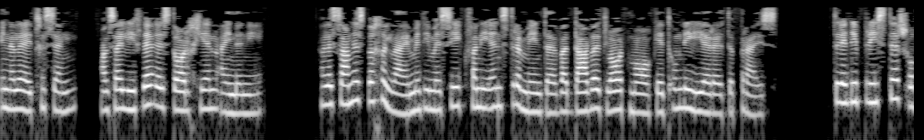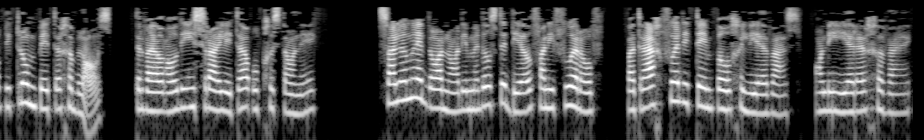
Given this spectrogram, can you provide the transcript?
en hulle het gesing, aan sy liefde is daar geen einde nie. Hulle sang is begeleid met die muziek van die instrumenten wat David laat maak het om die Heere te prijs. Toe het die priesters op die trompette geblaas, terwijl al die Israëlieten opgestaan het. Salome het daarna die middelste deel van die voorhof, wat recht voor die tempel gelee was, aan die Heere gewaai.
